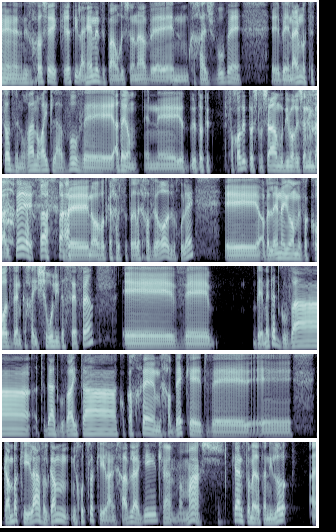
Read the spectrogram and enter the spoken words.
אני זוכר שהקראתי להן את זה פעם ראשונה, והן ככה ישבו אה, בעיניים נוצצות ונורא נורא התלהבו, ועד היום הן אה, יודעות לפחות את השלושה העמודים הראשונים בעל פה, והן אוהבות ככה לספר לחברות וכולי, אבל הן היו המבקרות והן ככה אישרו לי את הספר, ו... באמת התגובה, אתה יודע, התגובה הייתה כל כך אה, מחבקת, וגם אה, בקהילה, אבל גם מחוץ לקהילה, אני חייב להגיד. כן, ממש. כן, זאת אומרת, אני לא, אה,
